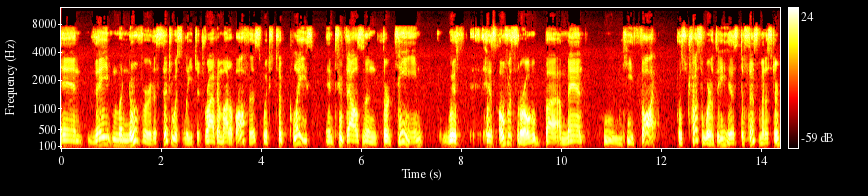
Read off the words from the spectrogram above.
And they maneuvered assiduously to drive him out of office, which took place in 2013 with his overthrow by a man who he thought was trustworthy, his defense minister,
